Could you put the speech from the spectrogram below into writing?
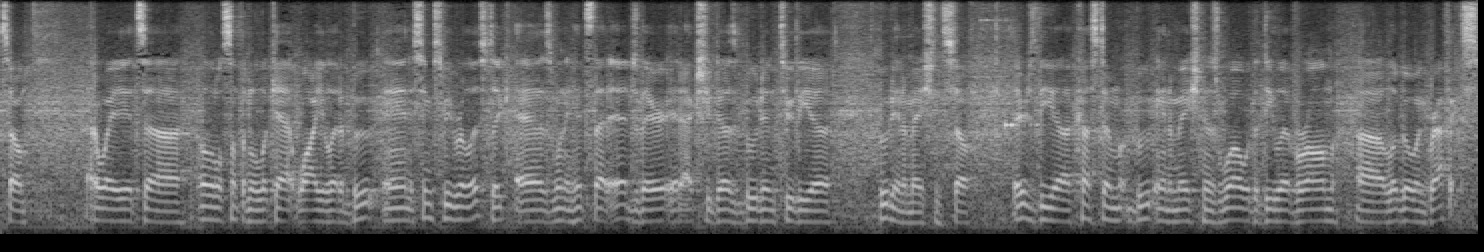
So that way it's uh, a little something to look at while you let it boot, and it seems to be realistic as when it hits that edge there, it actually does boot into the uh, boot animation. So there's the uh, custom boot animation as well with the DLEV ROM uh, logo and graphics,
